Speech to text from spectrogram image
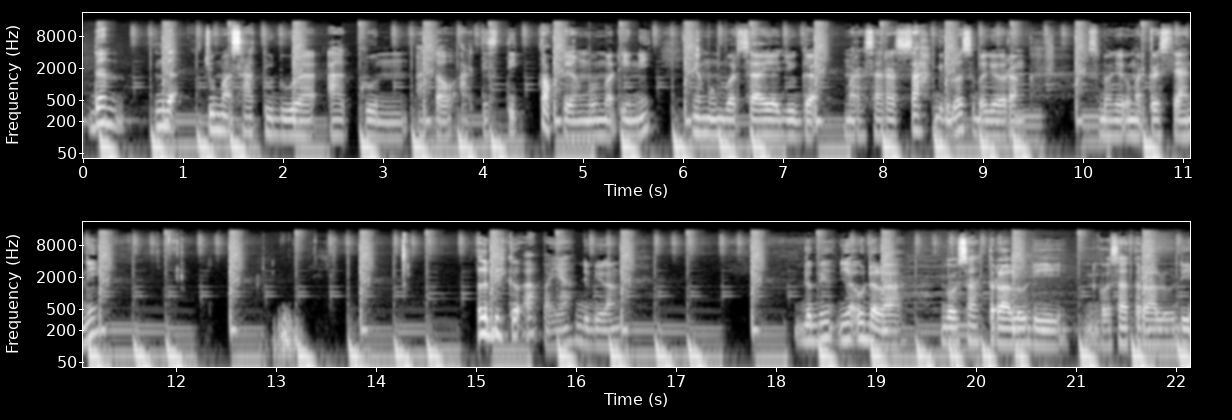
Dan nggak cuma satu dua akun atau artis TikTok yang membuat ini yang membuat saya juga merasa resah gitu loh sebagai orang sebagai umat Kristiani. Lebih ke apa ya dibilang? Lebih ya udahlah nggak usah terlalu di nggak usah terlalu di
